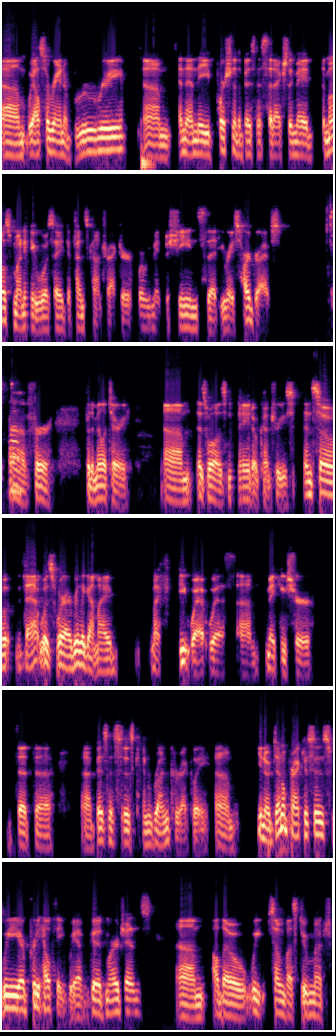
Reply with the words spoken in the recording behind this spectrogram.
Um, we also ran a brewery. Um, and then the portion of the business that actually made the most money was a defense contractor where we make machines that erase hard drives uh, for for the military, um, as well as NATO countries. And so that was where I really got my my feet wet with um, making sure that the uh, businesses can run correctly. Um, you know, dental practices we are pretty healthy. We have good margins, um, although we some of us do much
